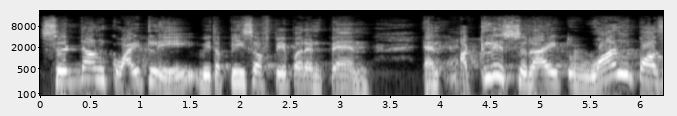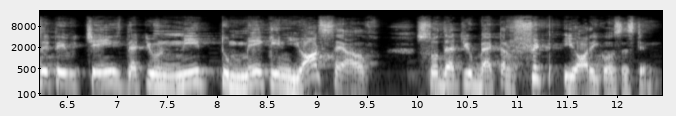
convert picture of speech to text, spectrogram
sit down quietly with a piece of paper and pen and at least write one positive change that you need to make in yourself so that you better fit your ecosystem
